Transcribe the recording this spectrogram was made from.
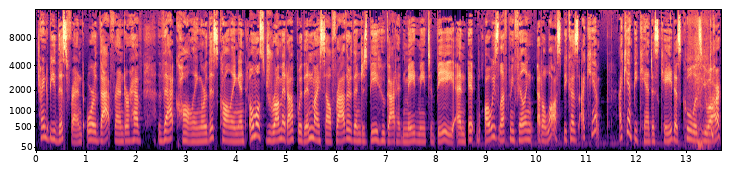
trying to be this friend or that friend or have that calling or this calling and almost almost drum it up within myself rather than just be who God had made me to be. And it always left me feeling at a loss because I can't I can't be Candace Kade as cool as you are.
